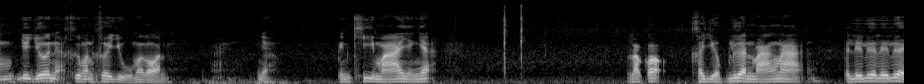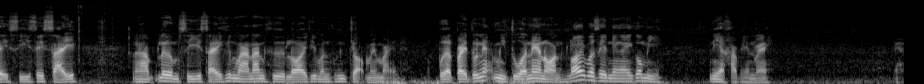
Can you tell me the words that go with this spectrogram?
ำๆเยอะๆเนี่ยคือมันเคยอยู่มาก่อนเนี่ยเป็นขี้ไม้อย่างเงี้ยเราก็ขยับเลื่อนมาข้างหน้าไปเรื่อยๆเรื่อยๆสีใสๆนะครับ เริ่มสีใสขึ้นมานั่นคือรอยที่มันเพิ่งเจาะใหม่ๆ เปิดไปตัวเนี้ยมีตัวแน่นอนร้อยเปอร์เซ็นยังไงก็มีเนี่ยครับเห็นไหมเนี่ย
